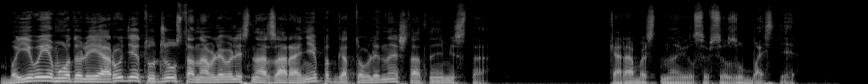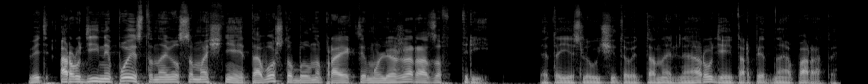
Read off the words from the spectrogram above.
Боевые модули и орудия тут же устанавливались на заранее подготовленные штатные места. Корабль становился все зубастее. Ведь орудийный поезд становился мощнее того, что был на проекте муляжа раза в три — это если учитывать тоннельные орудия и торпедные аппараты.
